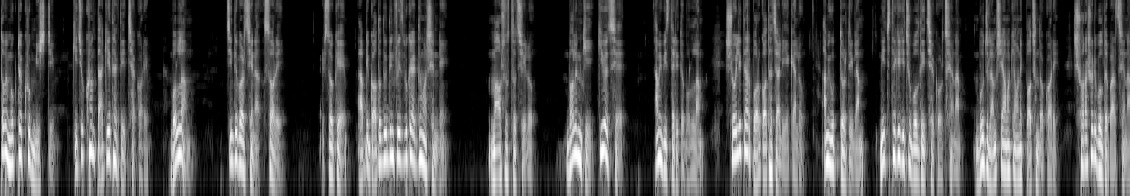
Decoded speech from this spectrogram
তবে মুখটা খুব মিষ্টি। কিছুক্ষণ তাকিয়ে থাকতে ইচ্ছা করে। বললাম, চিনতে পারছি না সরি ইটস ওকে আপনি গত দুই দিন ফেসবুকে একদম আসেননি। মা অসুস্থ ছিল। বলেন কি কি হয়েছে? আমি বিস্তারিত বললাম। শৈলী তারপর কথা চালিয়ে গেল। আমি উত্তর দিলাম নিজ থেকে কিছু বলতে ইচ্ছে করছে না। বুঝলাম সে আমাকে অনেক পছন্দ করে, সরাসরি বলতে পারছে না।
